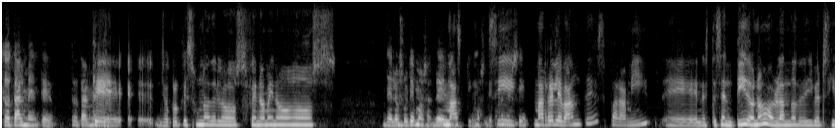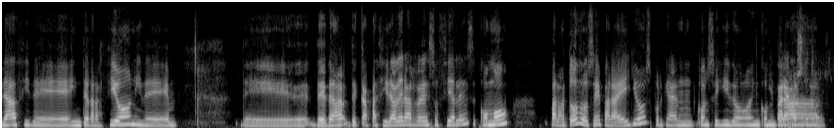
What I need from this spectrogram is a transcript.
Totalmente, totalmente. Que eh, yo creo que es uno de los fenómenos de los últimos, de los más, últimos sí, años, sí. más relevantes para mí eh, en este sentido, ¿no? Hablando de diversidad y de integración y de, de, de dar- de capacidad de las redes sociales como para todos, ¿eh? Para ellos, porque han conseguido Y encontrar para nosotros.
